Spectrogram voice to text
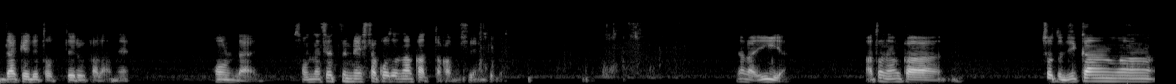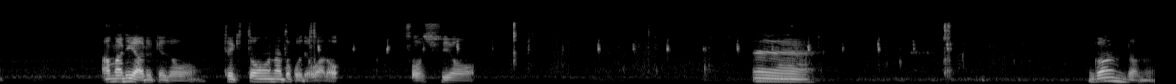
だけで撮ってるからね。本来。そんな説明したことなかったかもしれんけど。だからいいや。あとなんか、ちょっと時間はあまりあるけど、適当なとこで終わろう。そうしよう。えー、ガンダム、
